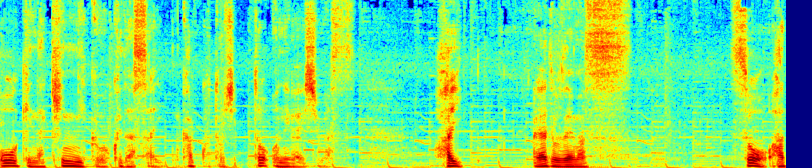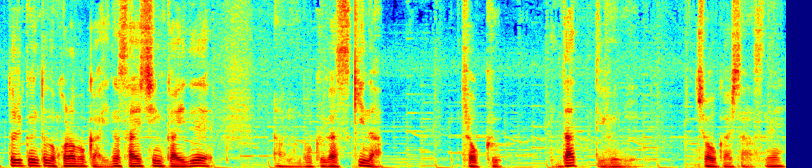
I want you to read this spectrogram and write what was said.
大きな筋肉をください。かっこ閉じとお願いします。はい。ありがとうございます。そう服部君とのコラボ会の最新回であの僕が好きな曲だっていうふうに紹介したんですね、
